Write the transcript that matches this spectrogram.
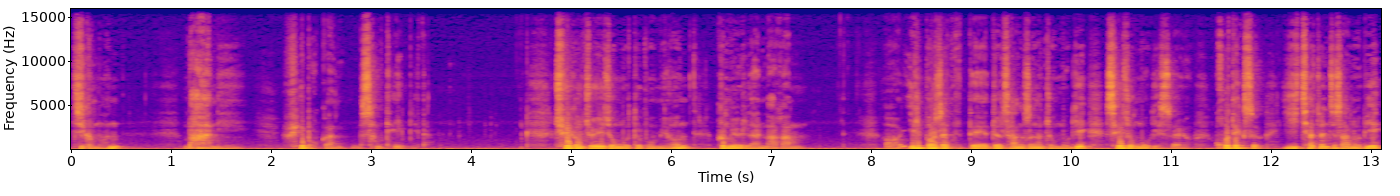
지금은 많이 회복한 상태입니다. 최근 조회 종목들 보면 금요일 날 마감 어, 1%대들 상승한 종목이 세 종목이 있어요. 코덱스 2차 전지 산업이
